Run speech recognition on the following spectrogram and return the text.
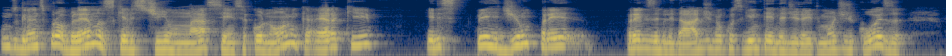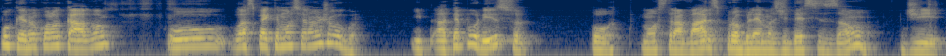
um dos grandes problemas que eles tinham na ciência econômica era que eles perdiam pre previsibilidade, não conseguiam entender direito um monte de coisa, porque não colocavam o, o aspecto emocional em jogo. E até por isso, por mostrar vários problemas de decisão, de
